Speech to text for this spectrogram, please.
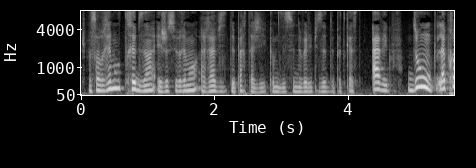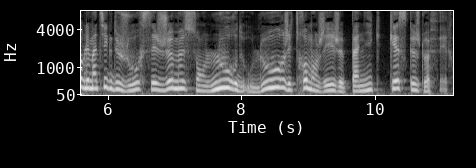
je me sens vraiment très bien et je suis vraiment ravie de partager, comme dit ce nouvel épisode de podcast avec vous. Donc, la problématique du jour, c'est je me sens lourde ou lourd, j'ai trop mangé, je panique, qu'est-ce que je dois faire?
